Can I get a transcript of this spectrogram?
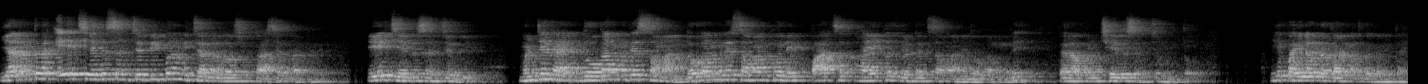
यानंतर ए छेद संच बी पण विचारला जाऊ शकतो अशा प्रकारे. ए छेद संच बी. म्हणजे काय? दोघांमध्ये समान. दोघांमध्ये समान कोण आहे? पाच हा एकच घटक समान आहे दोघांमध्ये. तर आपण छेद संच म्हणतो. हे पहिला प्रकारातलं गणित आहे.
